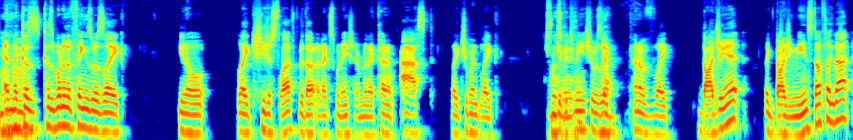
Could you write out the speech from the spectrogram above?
and like because because one of the things was like, you know, like she just left without an explanation. I mean, I kind of asked, like she went like She give it to me. She was Yeah. like kind of like dodging it, like dodging me and stuff like that.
